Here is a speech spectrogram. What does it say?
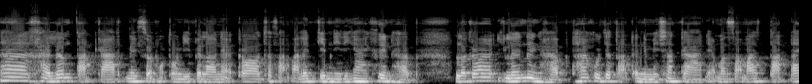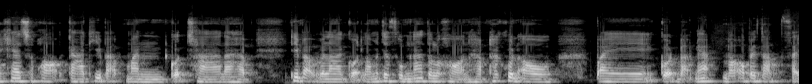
ถ้าใครเริ่มตัดการ์ดในส่วนของตรงนี้ไปแล้วเนี่ยก็จะสามารถเล่นเกมนี้ได้ง่ายขึ้นครับ แล้วก็อีกเรื่องหนึ่งครับ ถ้าคุณจะตัดแอนิเมชันการ์ดเนี่ยมันสามารถตัดได้แค่เฉพาะการ์ดที่แบบมันกดช้านะครับ ที่แบบเวลากดแล้วมันจะซูมหน้าตัวละครครับ ถ้าคุณเอาไปกดแบบเนี้ยเราเอาไปตัดใส่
